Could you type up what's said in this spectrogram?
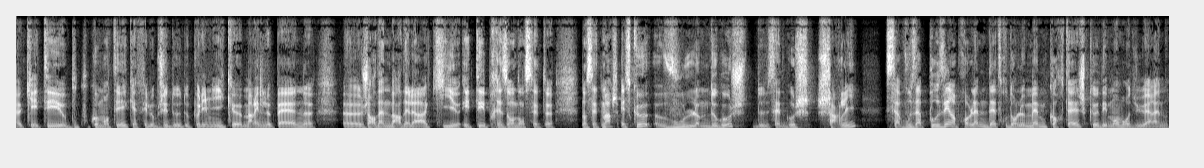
euh, qui a été beaucoup commenté, qui a fait l'objet de, de, polémiques. Marine Le Pen, Jordan Bardella, qui étaient présents dans cette dans cette marche. Est-ce que vous, l'homme de gauche, de cette gauche Charlie, ça vous a posé un problème d'être dans le même cortège que des membres du RN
